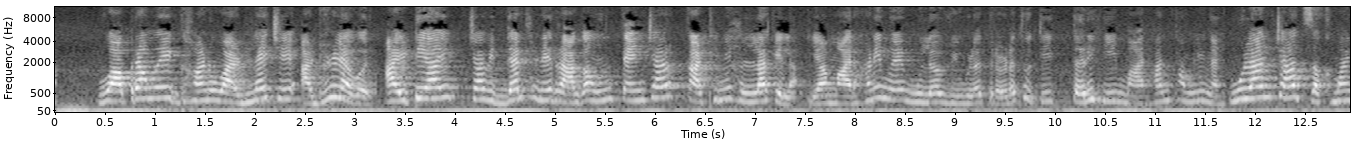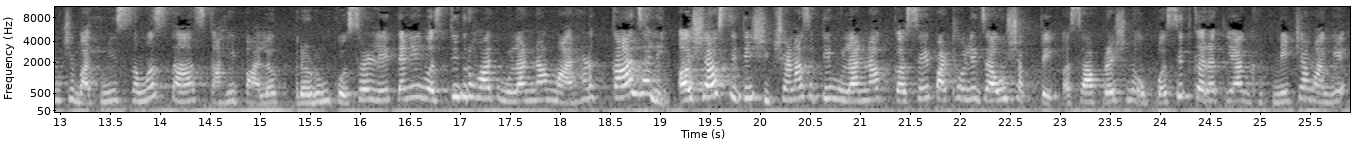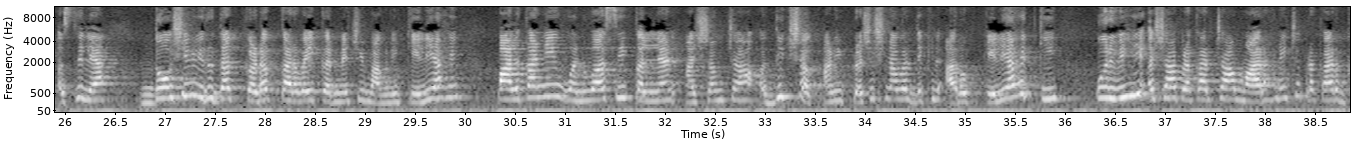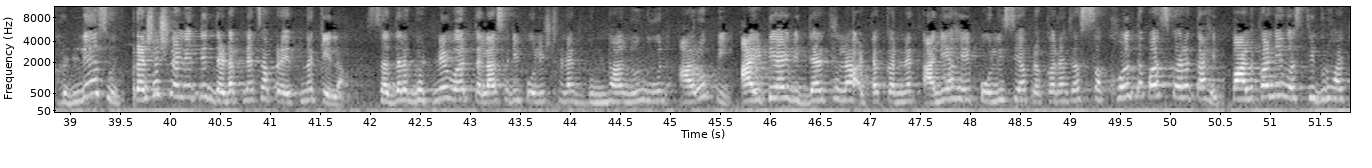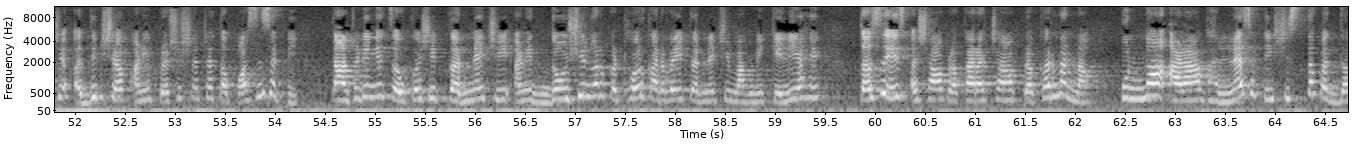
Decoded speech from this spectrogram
वापरामुळे घाण वाढल्याचे आढळल्यावर आय टी च्या विद्यार्थ्याने रागावून त्यांच्यावर काठीने हल्ला केला. या मारहाणीमुळे मुलं विवळत रडत होती तरीही मारहाण थांबली नाही. मुलांच्या जखमांची बातमी समजताच काही पालक रडून कोसळले. त्यांनी वसतिगृहात मुलांना मारहाण का झाली? अशा स्थितीत शिक्षणासाठी मुलांना कसे पाठवले जाऊ शकते? असा प्रश्न उपस्थित करत या घटनेच्या मागे असलेल्या दोषींविरोधात कडक कारवाई करण्याची मागणी केली आहे. पालकांनी वनवासी कल्याण आश्रमच्या अधीक्षक आणि प्रशासनावर देखील आरोप केले आहेत की पूर्वीही अशा प्रकारच्या मारहाणीचे प्रकार घडले असून प्रशासनाने ते दडपण्याचा प्रयत्न केला. सदर घटनेवर तलासरी पोलीस ठाण्यात गुन्हा नोंदवून आरोपी आय टी आय विद्यार्थ्याला अटक करण्यात आली आहे. पोलीस या प्रकरणाचा सखोल तपास करत आहेत. पालकांनी वसतिगृहाचे अधीक्षक आणि प्रशासनाच्या तपासासाठी तातडीने चौकशी करण्याची आणि दोषींवर कठोर कारवाई करण्याची मागणी केली आहे. तसेच अशा प्रकाराच्या प्रकरणांना पुन्हा आळा घालण्यासाठी शिस्तबद्ध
